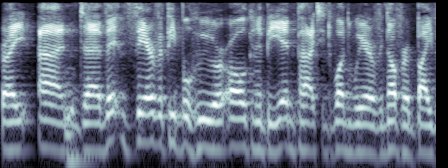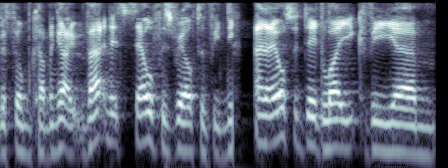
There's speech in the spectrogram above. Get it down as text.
right? And uh, they- they're the people who are all going to be impacted one way or another by the film coming out. That in itself is relatively neat. And I also did like the um,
